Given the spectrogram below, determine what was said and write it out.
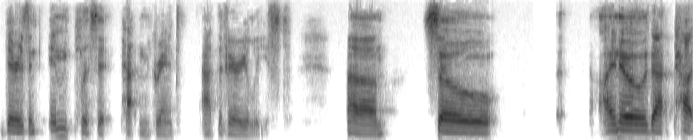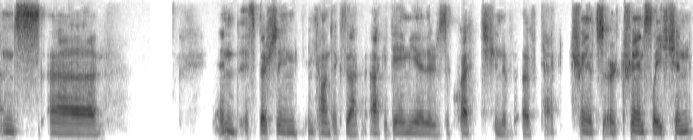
there is an implicit patent grant at the very least. Um, so I know that patents, uh, and especially in, in context of academia, there's a question of, of tech trans or translation.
